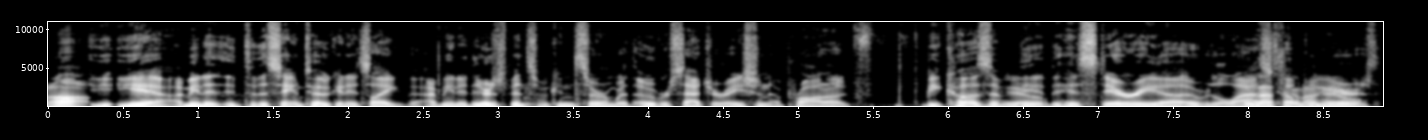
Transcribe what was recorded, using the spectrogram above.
going up. Y- Yeah, I mean, it, it- to the same token, it's like I mean, there's been some concern with oversaturation of product because of Yeah. the, the hysteria over the last couple of help. years.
